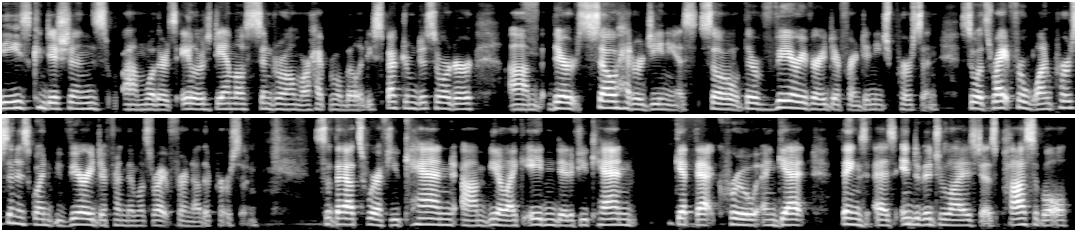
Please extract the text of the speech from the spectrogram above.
these conditions um, whether it's ehlers-danlos syndrome or hypermobility spectrum disorder um, they're so heterogeneous. So they're very very different in each person. So what's right for one person is going to be very different than what's right for another person. So that's where if you can um, you know like aidan did if you can get that crew and get things as individualized as possible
